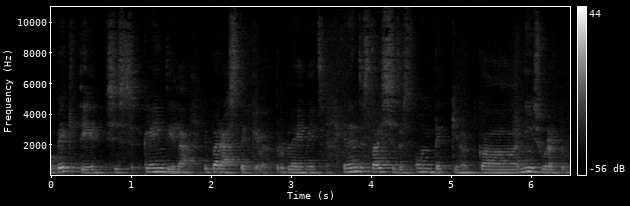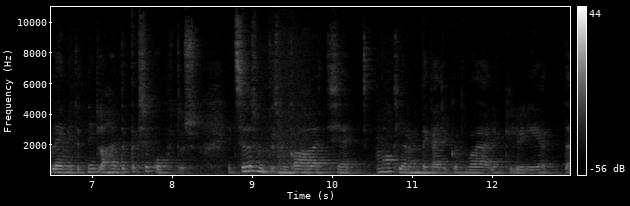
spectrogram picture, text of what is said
objekti siis kliendile ja pärast tekivad probleemid. ja nendest asjadest on tekkinud ka nii suured probleemid, et neid lahendatakse kohtus et selles mõttes on ka alati see, et maakler on tegelikult vajalik lüli, et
